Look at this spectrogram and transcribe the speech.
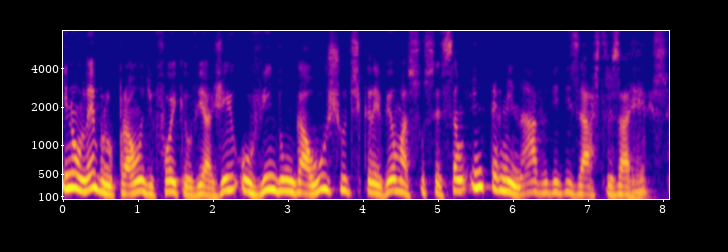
E não lembro para onde foi que eu viajei ouvindo um gaúcho descrever uma sucessão interminável de desastres aéreos.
